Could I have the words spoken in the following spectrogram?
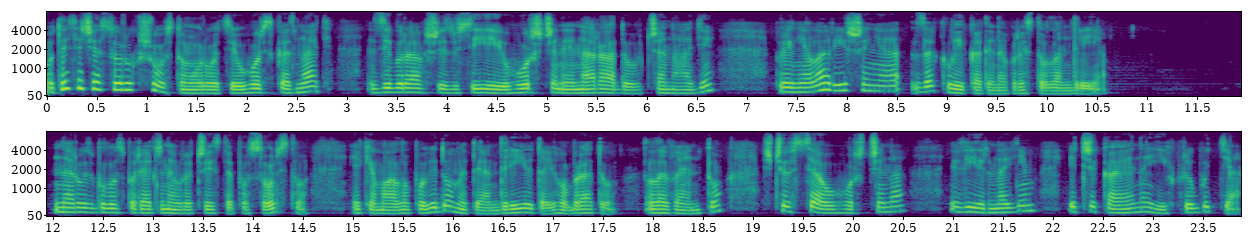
У 1046 році угорська знать, зібравши з усієї Угорщини нараду в Чанаді, прийняла рішення закликати на престол Андрія. На Русь було споряджене урочисте посольство, яке мало повідомити Андрію та його брату Левенту, що вся Угорщина вірна їм і чекає на їх прибуття.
